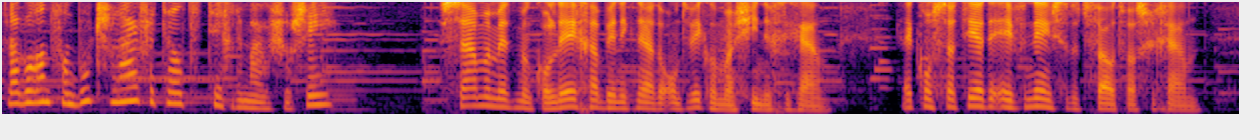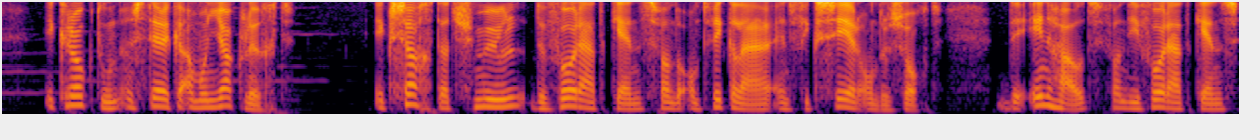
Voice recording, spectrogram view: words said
Laborant van Boetselaar vertelt tegen de marechaussee... Samen met mijn collega ben ik naar de ontwikkelmachine gegaan. Hij constateerde eveneens dat het fout was gegaan. Ik rook toen een sterke ammoniaklucht. Ik zag dat Schmuel de voorraadkens van de ontwikkelaar en fixeer onderzocht. De inhoud van die voorraadkens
